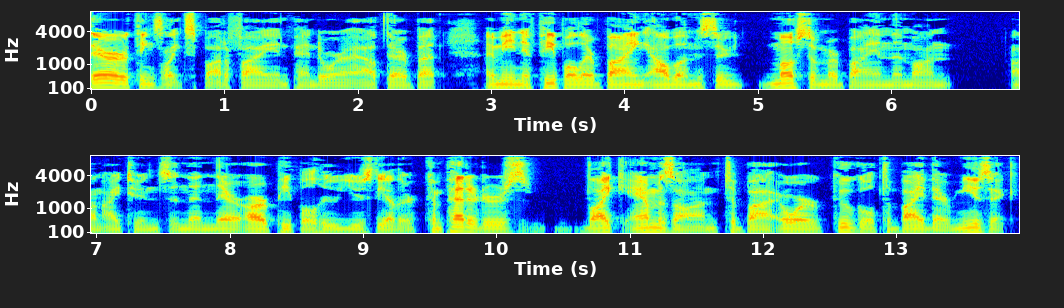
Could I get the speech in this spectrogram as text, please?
there are things like Spotify and Pandora out there, but I mean, if people are buying albums, they're, most of them are buying them on, on iTunes. And then there are people who use the other competitors like Amazon to buy or Google to buy their music.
